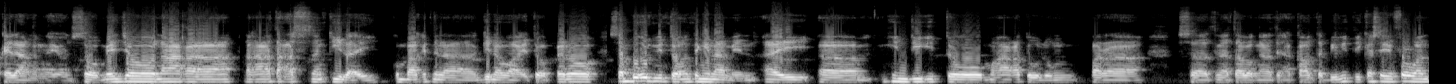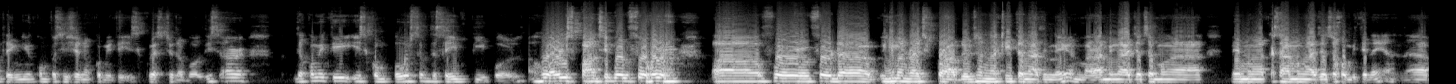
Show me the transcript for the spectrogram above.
kailangan ngayon. So medyo nakaka, nakakataas ng kilay kung bakit nila ginawa ito. Pero sa buod nito, ang tingin namin ay um, hindi ito makakatulong para sa tinatawag nga natin accountability kasi for one thing, yung composition ng committee is questionable. These are the committee is composed of the same people who are responsible for uh, for for the human rights problems na nakita natin ngayon. Marami nga dyan sa mga may mga kasama nga dyan sa committee na yan. Uh,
